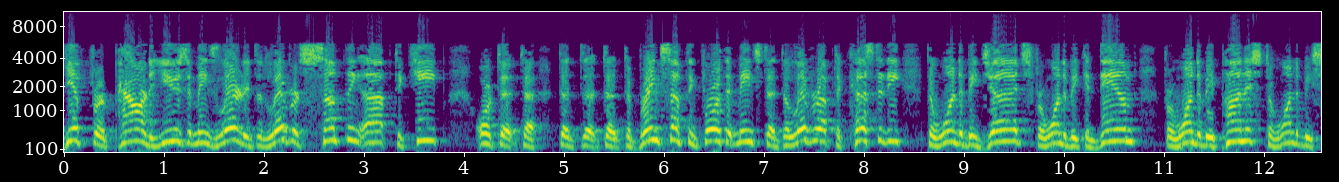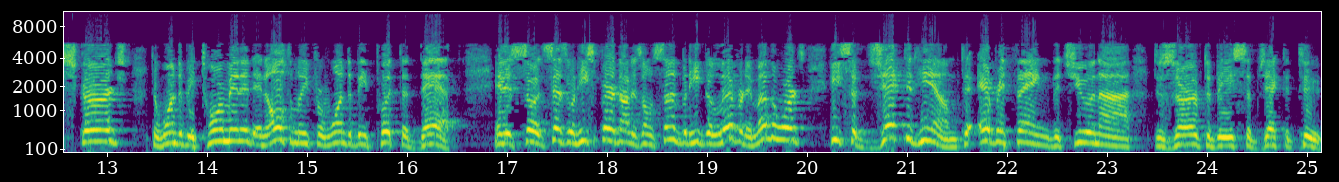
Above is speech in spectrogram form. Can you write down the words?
give for power to use. It means literally to deliver something up to keep or to, to, to, to, to bring something forth. It means to deliver up to custody, to one to be judged, for one to be condemned, for one to be punished, to one to be scourged, to one to be tormented, and ultimately for one to be put to death. And it's so it says when he spared not his own son, but he delivered him. In other words, he subjected him to everything that you and I deserve to be subjected to.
